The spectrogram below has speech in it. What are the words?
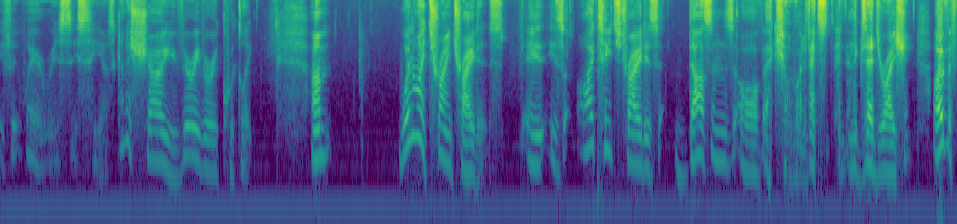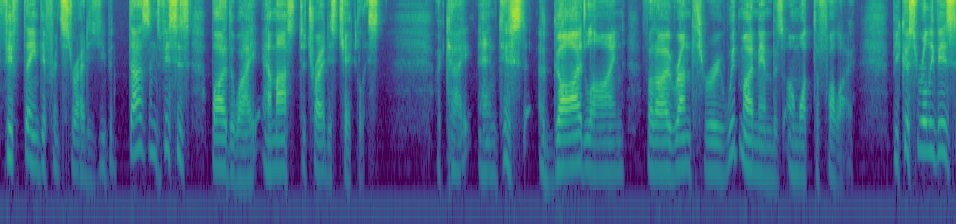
if it where is this here? It's going to show you very very quickly. Um, when I train traders is I teach traders dozens of actually what that's an exaggeration over 15 different strategies but dozens this is by the way our master traders checklist. Okay and just a guideline that I run through with my members on what to follow. Because really there's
